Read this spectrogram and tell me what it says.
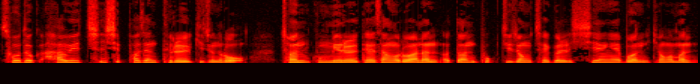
소득 하위 70%를 기준으로 전 국민을 대상으로 하는 어떤 복지 정책을 시행해 본 경험은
